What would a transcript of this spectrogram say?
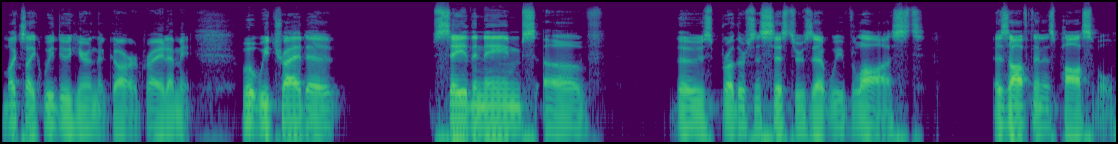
much like we do here in the Guard, right? I mean, what we try to say the names of those brothers and sisters that we've lost as often as possible,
